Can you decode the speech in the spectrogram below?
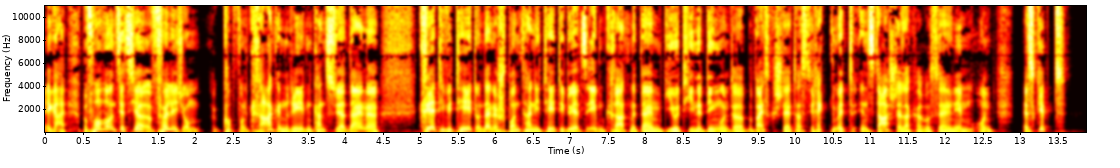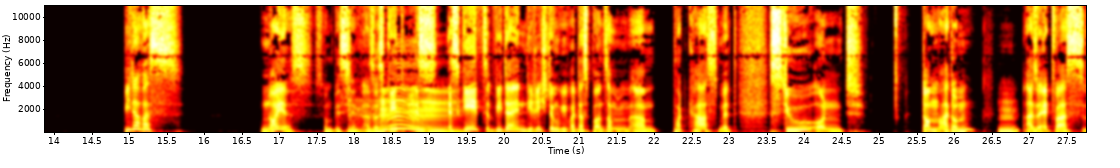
egal. Bevor wir uns jetzt hier völlig um Kopf und Kragen reden, kannst du ja deine Kreativität und deine Spontanität, die du jetzt eben gerade mit deinem Guillotine-Ding unter Beweis gestellt hast, direkt mit ins Darstellerkarussell nehmen. Und es gibt wieder was Neues, so ein bisschen. Also es geht, es, Hm. es geht wieder in die Richtung, wie wir das bei unserem ähm, Podcast mit Stu und Dom hatten. Dom. Hm? Also etwas,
